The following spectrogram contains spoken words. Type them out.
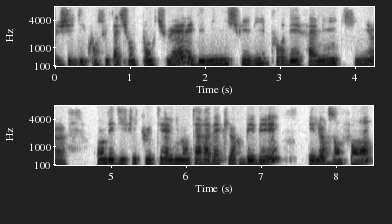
j'ai des consultations ponctuelles et des mini suivis pour des familles qui ont des difficultés alimentaires avec leurs bébés et leurs enfants.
